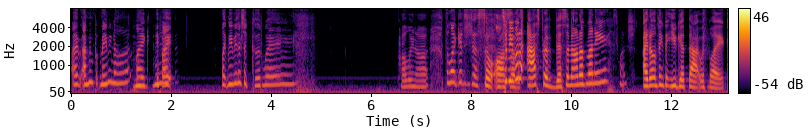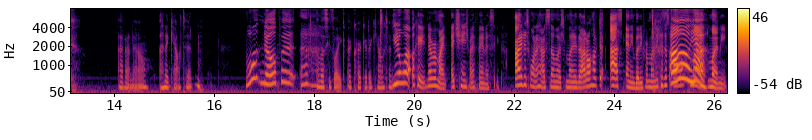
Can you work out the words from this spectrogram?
I, I mean, but maybe not. Like, if I, like, maybe there's a good way. Probably not. But like, it's just so awesome. To be able to ask for this amount of money, this much. I don't think that you get that with like, I don't know, an accountant, Well, no, but uh, unless he's like a crooked accountant. you know what? Okay, never mind. I changed my fantasy. I just want to have so much money that I don't have to ask anybody for money because it's Oh, all my yeah. money.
